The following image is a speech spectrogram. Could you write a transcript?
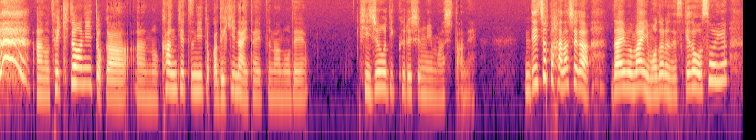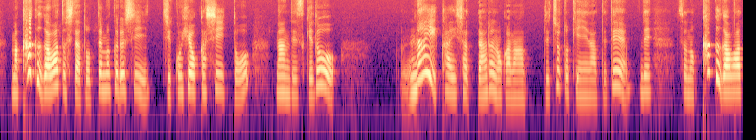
あの適当にとかあの簡潔にとかできないタイプなので。非常に苦しみましたね。でちょっと話がだいぶ前に戻るんですけどそういう、まあ、書く側としてはとっても苦しい自己評価シートなんですけどない会社ってあるのかなってちょっと気になっててでその書く側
